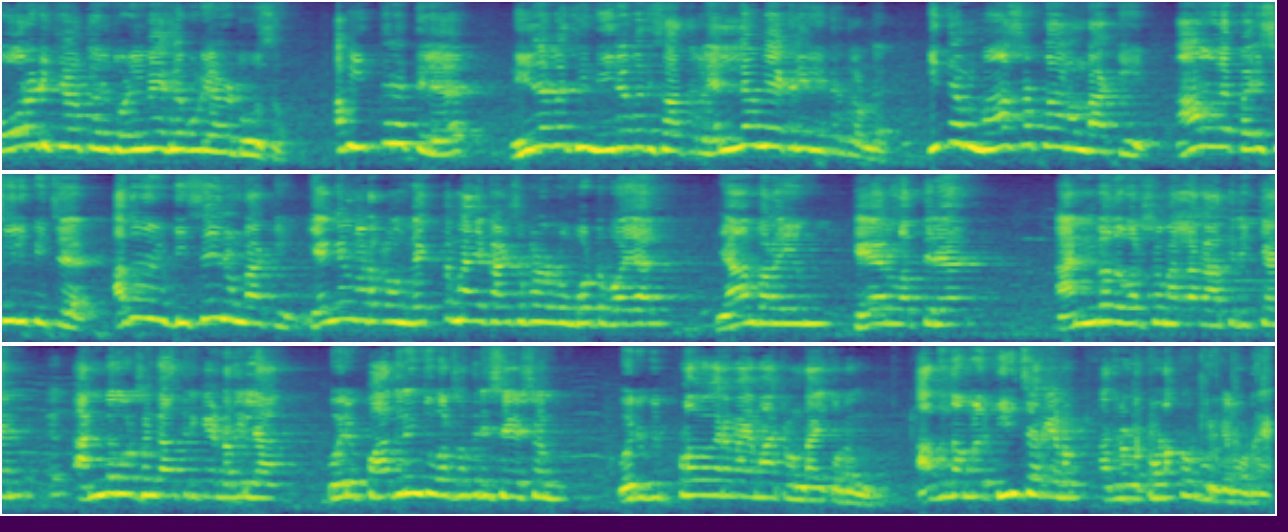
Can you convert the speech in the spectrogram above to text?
ബോറടിക്കാത്ത ഒരു തൊഴിൽ മേഖല കൂടിയാണ് ടൂറിസം. അപ്പൊ ഇത്തരത്തിൽ നിരവധി നിരവധി സാധ്യതകൾ എല്ലാ മേഖലയിലും ഇത്തരത്തിലുണ്ട്. ഇത്തരം മാസ്റ്റർ പ്ലാൻ ഉണ്ടാക്കി ആളുകളെ പരിശീലിപ്പിച്ച് അതൊരു ഡിസൈൻ ഉണ്ടാക്കി എങ്ങനെ നടക്കണം വ്യക്തമായ കാഴ്ചപ്പാടോട് മുമ്പോട്ട് പോയാൽ ഞാൻ പറയും കേരളത്തിന് അൻപത് വർഷമല്ല കാത്തിരിക്കാൻ അൻപത് വർഷം കാത്തിരിക്കേണ്ടതില്ല ഒരു പതിനഞ്ച് വർഷത്തിന് ശേഷം ഒരു വിപ്ലവകരമായ മാറ്റം ഉണ്ടായി തുടങ്ങും. അത് നമ്മൾ തിരിച്ചറിയണം അതിനുള്ള തുടക്കം കുറിക്കണം ഉടനെ.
